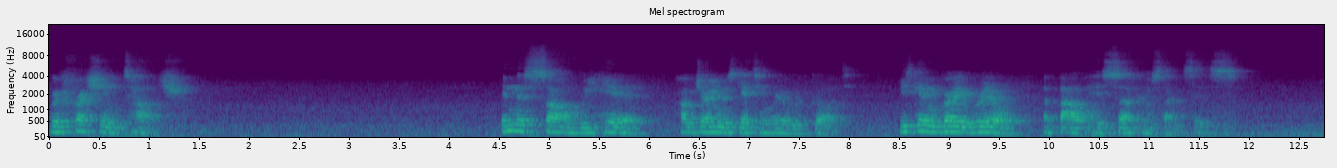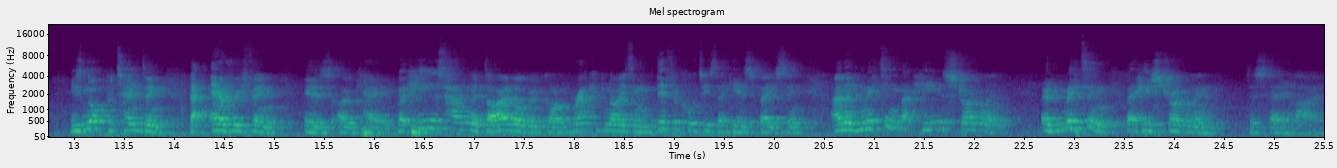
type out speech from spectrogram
refreshing touch. In this psalm, we hear how Jonah is getting real with God. He's getting very real about his circumstances. He's not pretending that everything is okay, but he is having a dialogue with God, recognizing difficulties that he is facing and admitting that he is struggling, admitting that he's struggling to stay alive.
